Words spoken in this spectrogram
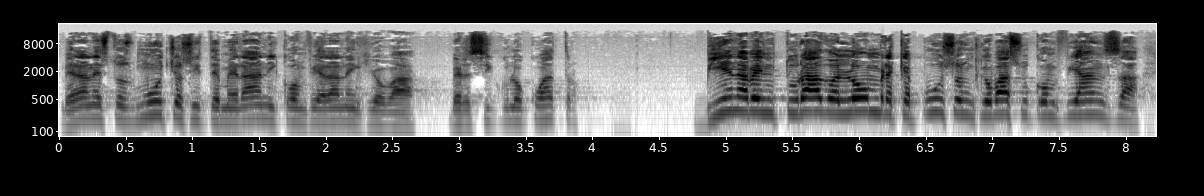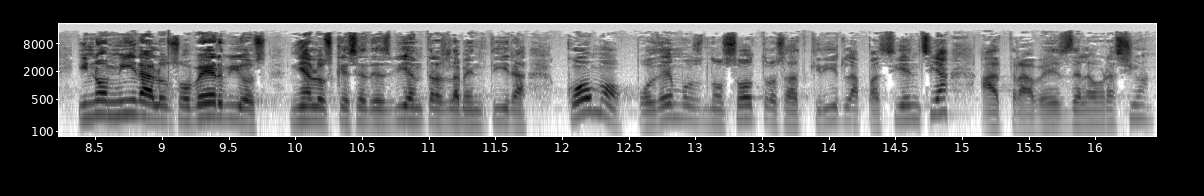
Verán estos muchos y temerán y confiarán en Jehová. Versículo 4. Bienaventurado el hombre que puso en Jehová su confianza y no mira a los soberbios ni a los que se desvían tras la mentira. ¿Cómo podemos nosotros adquirir la paciencia? A través de la oración.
